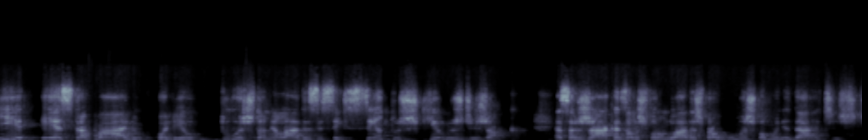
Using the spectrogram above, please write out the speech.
e esse trabalho colheu duas toneladas e 600 quilos de jaca. Essas jacas elas foram doadas para algumas comunidades.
